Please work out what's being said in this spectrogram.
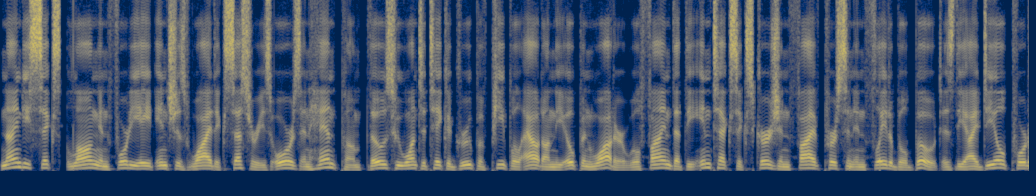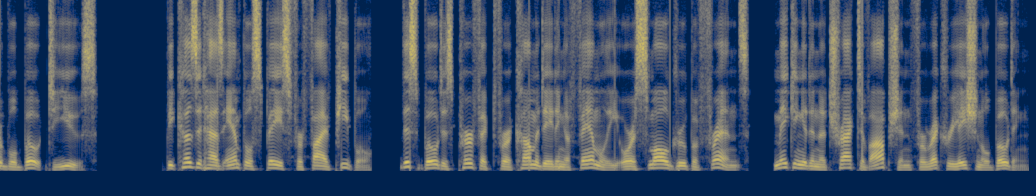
96 long and 48 inches wide accessories oars and hand pump those who want to take a group of people out on the open water will find that the Intex Excursion 5-person inflatable boat is the ideal portable boat to use. Because it has ample space for 5 people, this boat is perfect for accommodating a family or a small group of friends, making it an attractive option for recreational boating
